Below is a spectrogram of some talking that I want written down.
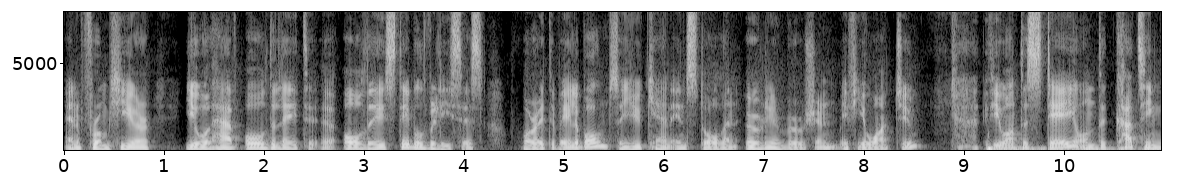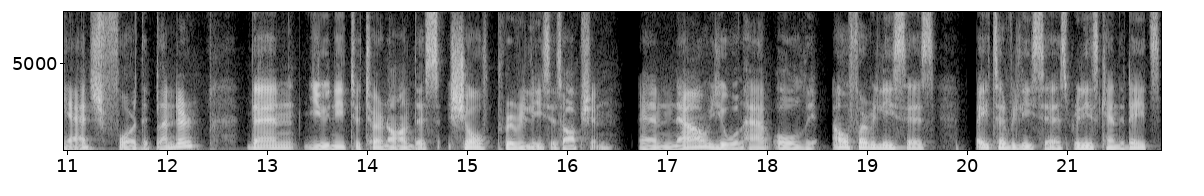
and from here you will have all the late, uh, all the stable releases for it available so you can install an earlier version if you want to. If you want to stay on the cutting edge for the Blender, then you need to turn on this show pre-releases option. And now you will have all the alpha releases, beta releases, release candidates,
